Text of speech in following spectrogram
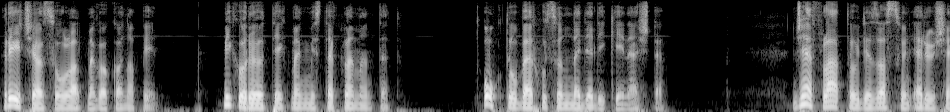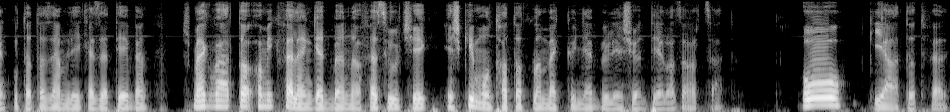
Rachel szólalt meg a kanapén. Mikor ölték meg Mr. Clementet? Október 24-én este. Jeff látta, hogy az asszony erősen kutat az emlékezetében, és megvárta, amíg felenged benne a feszültség, és kimondhatatlan megkönnyebbülés önti el az arcát. Ó, kiáltott fel.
